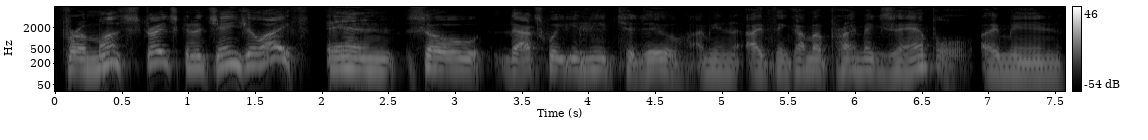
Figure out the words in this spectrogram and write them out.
for a month straight is going to change your life. And so that's what you need to do. I mean, I think I'm a prime example. I mean,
